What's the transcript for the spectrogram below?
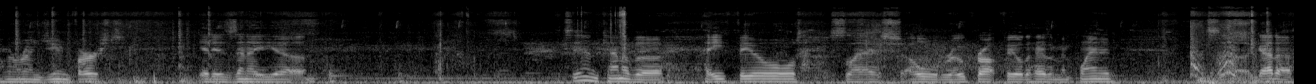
We're gonna run June first. It is in a, uh, it's in kind of a hay field slash old row crop field that hasn't been planted. It's uh, got a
